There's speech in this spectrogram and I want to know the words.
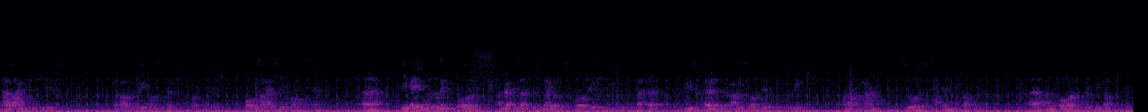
now I'm confused about the pre-consultation consultation. What was I actually involved in? Uh, the engagement with the Link Forum and representatives many local support agencies was looking better. Views of parents and families who are difficult to reach are not apparent to us in the document. Uh, and the format of the review document is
